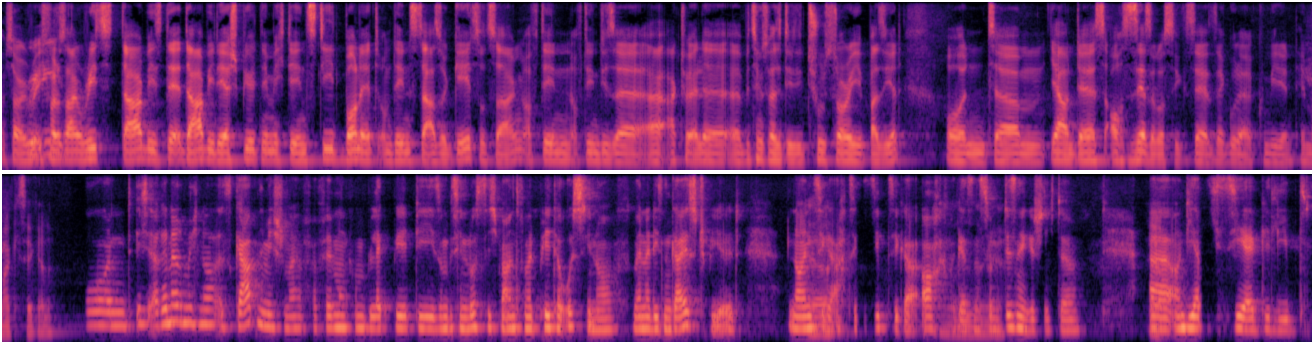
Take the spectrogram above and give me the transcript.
I'm sorry, ich wollte sagen, Reese Darby, der, Darby, der spielt nämlich den Steed Bonnet, um den es da also geht, sozusagen, auf den, auf den diese äh, aktuelle, äh, beziehungsweise die, die True Story basiert. Und ähm, ja, und der ist auch sehr, sehr lustig, sehr, sehr guter Comedian, den mag ich sehr gerne. Und ich erinnere mich noch, es gab nämlich schon mal eine Verfilmung von Blackbeard, die so ein bisschen lustig war, und zwar mit Peter Ustinov, wenn er diesen Geist spielt. 90er, ja. 80er, 70er. Ach, vergessen, das ist so eine Disney-Geschichte. Ja. Äh, und die habe ich sehr geliebt.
